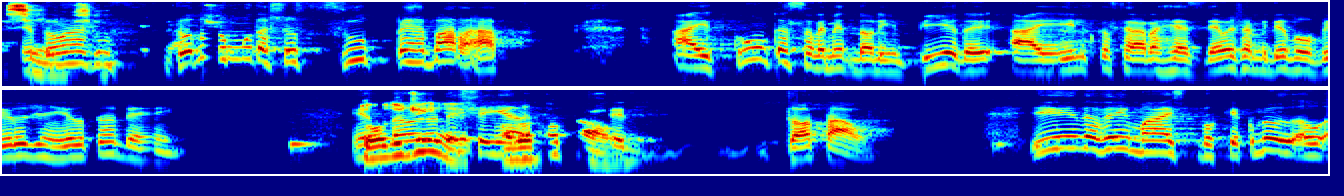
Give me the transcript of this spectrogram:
Sim, então, sim, todo mundo achou super barato. Aí, com o cancelamento da Olimpíada, aí eles cancelaram a reserva e já me devolveram o dinheiro também. Então, Todo o dinheiro, deixei a... total. É, total. E ainda veio mais, porque como eu, eu,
